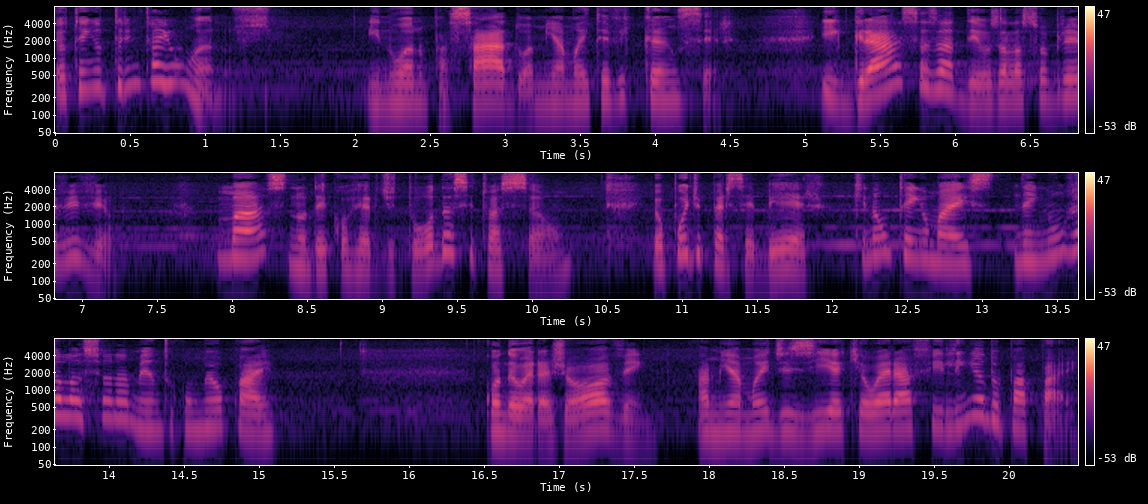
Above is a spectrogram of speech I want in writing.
Eu tenho 31 anos e no ano passado a minha mãe teve câncer e graças a Deus ela sobreviveu. Mas, no decorrer de toda a situação, eu pude perceber que não tenho mais nenhum relacionamento com meu pai. Quando eu era jovem, a minha mãe dizia que eu era a filhinha do papai.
